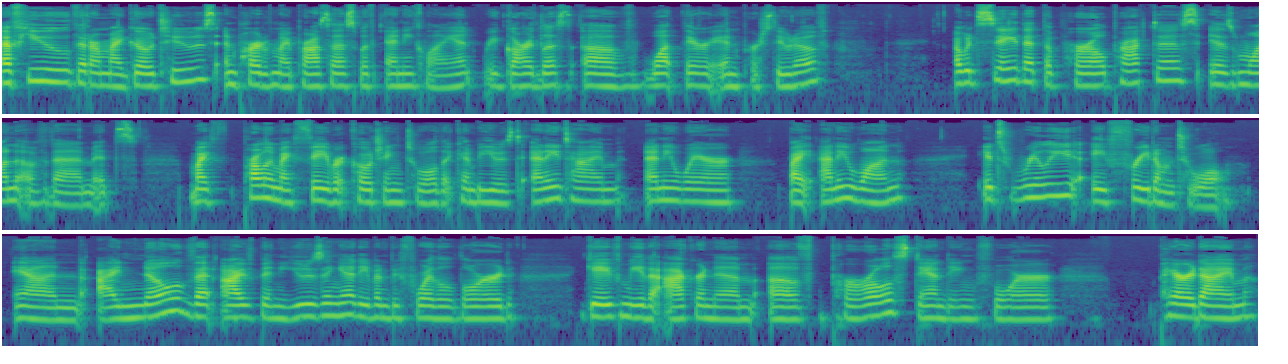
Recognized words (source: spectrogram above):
a few that are my go tos and part of my process with any client, regardless of what they're in pursuit of. I would say that the Pearl practice is one of them. It's my probably my favorite coaching tool that can be used anytime, anywhere, by anyone. It's really a freedom tool. And I know that I've been using it even before the Lord gave me the acronym of PEARL, standing for Paradigm,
